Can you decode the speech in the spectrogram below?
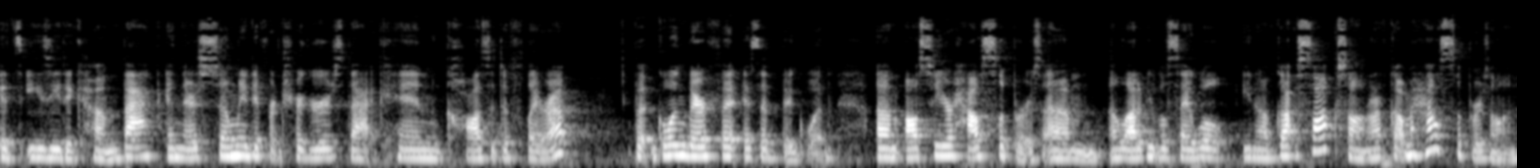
It's easy to come back. And there's so many different triggers that can cause it to flare up. But going barefoot is a big one. Um, also your house slippers. Um, a lot of people say, well, you know, I've got socks on or I've got my house slippers on.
